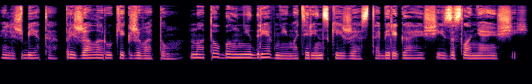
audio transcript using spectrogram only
Эльжбета прижала руки к животу, но то был не древний материнский жест, оберегающий и заслоняющий.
